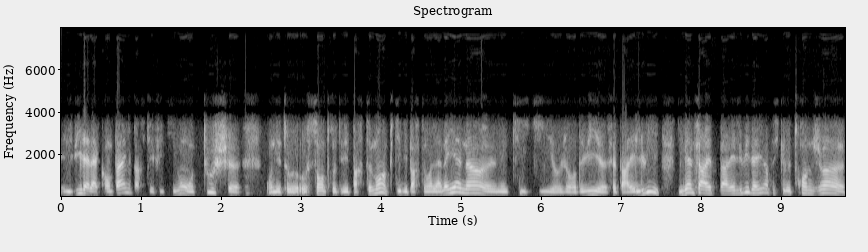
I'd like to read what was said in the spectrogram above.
une ville à la campagne parce qu'effectivement on touche, euh, on est au, au centre du département, un petit département de la Mayenne, hein, euh, mais qui, qui aujourd'hui fait parler de lui. Il vient de faire parler de lui d'ailleurs puisque le 30 juin,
